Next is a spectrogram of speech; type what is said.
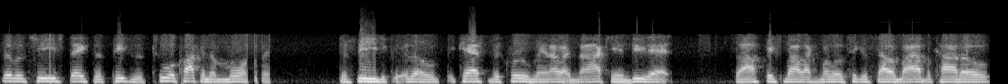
Philly cheesesteaks and pizzas at two o'clock in the morning to feed the you know the cast of the crew. Man, I'm like, nah, I can't do that. So I fix my like my little chicken salad, my avocado,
